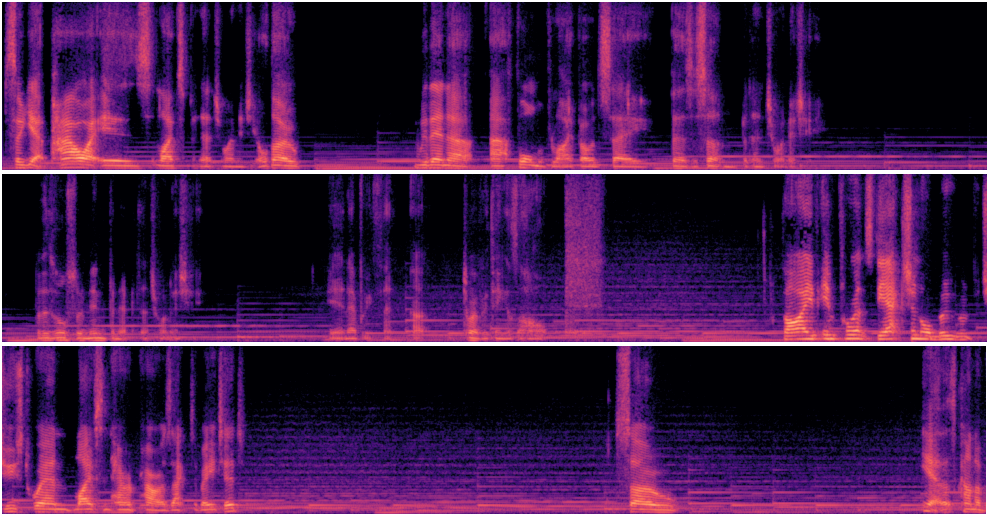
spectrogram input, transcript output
so yeah, power is life's potential energy. Although within a, a form of life, I would say there's a certain potential energy, but there's also an infinite potential energy in everything, uh, to everything as a whole. Five, influence the action or movement produced when life's inherent power is activated. So, yeah, that's kind of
